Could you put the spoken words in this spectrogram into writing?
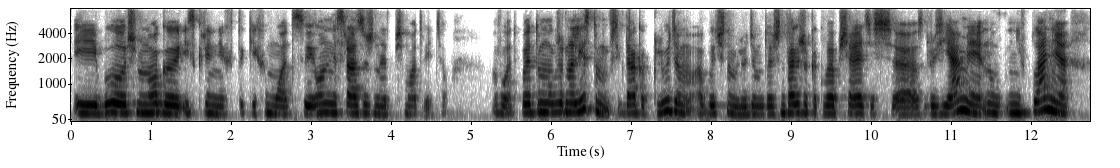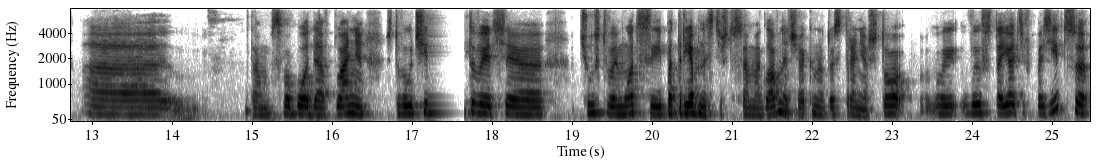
и было очень много искренних таких эмоций. Он мне сразу же на это письмо ответил. Вот, поэтому к журналистам всегда как к людям, обычным людям, точно так же, как вы общаетесь э, с друзьями, ну, не в плане э, там, свободы, а в плане, что вы учитываете чувства, эмоции, потребности, что самое главное, человека на той стороне, что вы, вы встаете в позицию,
